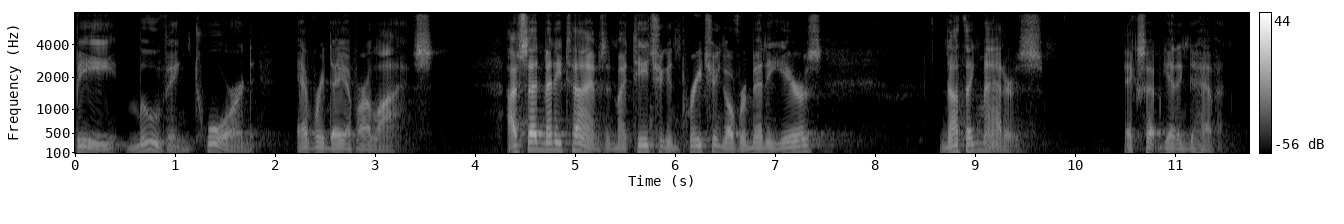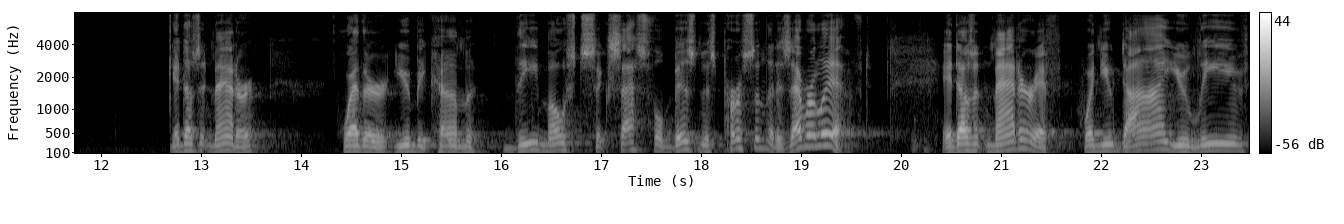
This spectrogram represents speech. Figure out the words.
be moving toward every day of our lives. I've said many times in my teaching and preaching over many years nothing matters except getting to heaven. It doesn't matter whether you become the most successful business person that has ever lived. It doesn't matter if when you die you leave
